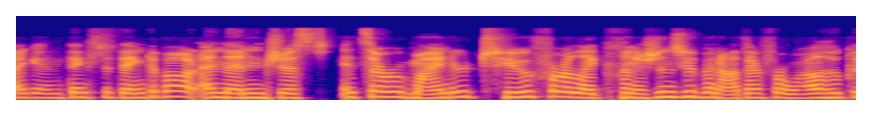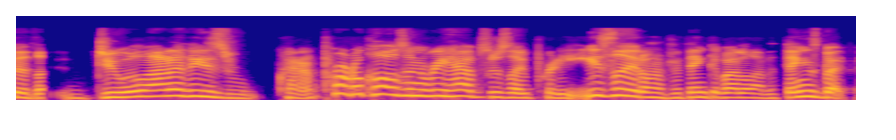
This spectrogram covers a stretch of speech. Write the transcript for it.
again, things to think about. And then just, it's a reminder too for like clinicians who've been out there for a while who could like, do a lot of these kind of protocols and rehabs just like pretty easily. I Don't have to think about a lot of things, but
